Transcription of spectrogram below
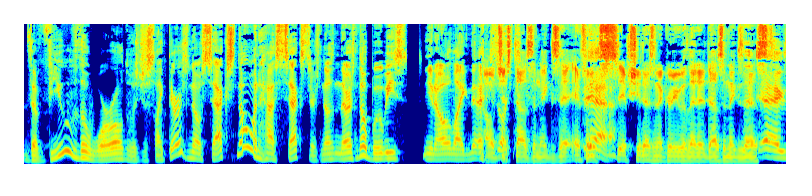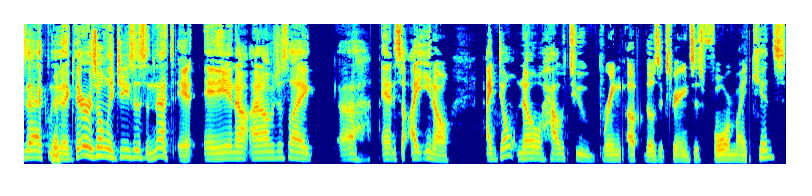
the view of the world was just like there's no sex no one has sex there's no there's no boobies you know like oh it just like- doesn't exist if it's if she doesn't agree with it it doesn't exist Yeah, exactly. like there is only Jesus and that's it. And you know, and I was just like, uh, and so I, you know, I don't know how to bring up those experiences for my kids,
